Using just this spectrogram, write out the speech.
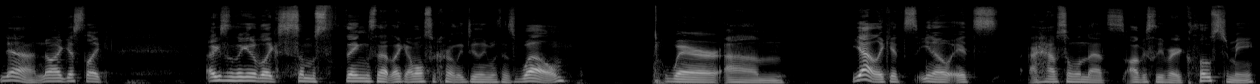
Yeah, no, I guess like I guess I'm thinking of like some things that like I'm also currently dealing with as well, where um, yeah, like it's you know it's I have someone that's obviously very close to me,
